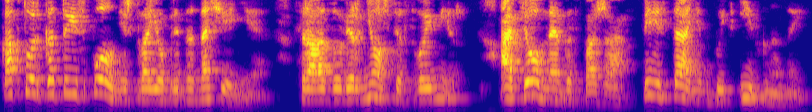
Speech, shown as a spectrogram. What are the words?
Как только ты исполнишь свое предназначение, сразу вернешься в свой мир, а темная госпожа перестанет быть изгнанной.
